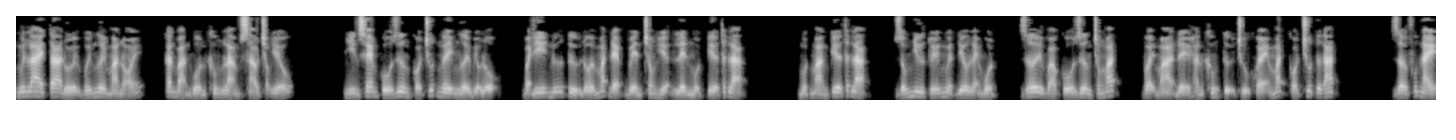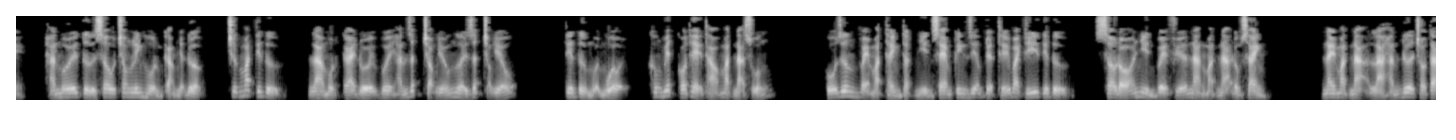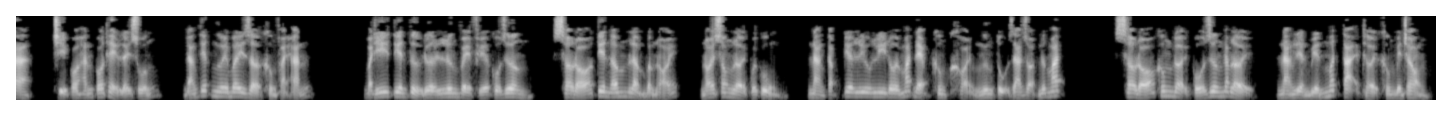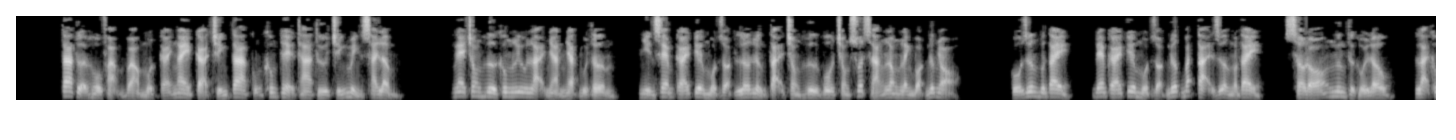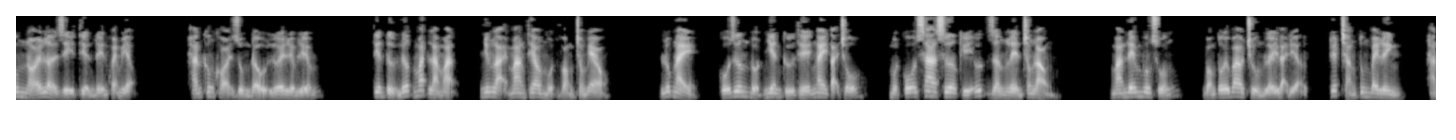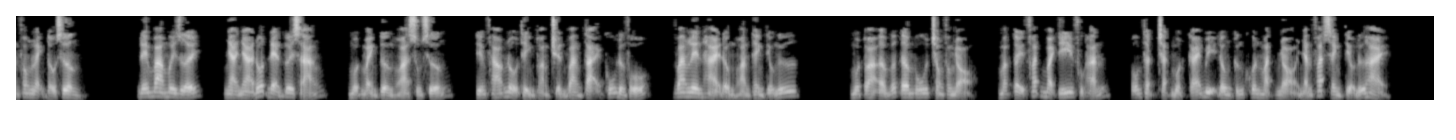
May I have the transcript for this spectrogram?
nguyên lai ta đối với ngươi mà nói, căn bản vốn không làm sao trọng yếu. Nhìn xem cố dương có chút ngây người biểu lộ, bạch đi nữ tử đôi mắt đẹp bên trong hiện lên một tia thất lạc. Một màn kia thất lạc, giống như tuế nguyệt điêu lẻ một, rơi vào cố dương trong mắt, vậy mà để hắn không tự chủ khỏe mắt có chút tức át. Giờ phút này, hắn mới từ sâu trong linh hồn cảm nhận được, trước mắt tiên tử là một cái đối với hắn rất trọng yếu người rất trọng yếu. Tiên tử muội muội, không biết có thể tháo mặt nạ xuống. Cố dương vẻ mặt thành thật nhìn xem kinh diễm tuyệt thế bạch y tiên tử, sau đó nhìn về phía nàng mặt nạ đồng xanh nay mặt nạ là hắn đưa cho ta, chỉ có hắn có thể lấy xuống, đáng tiếc ngươi bây giờ không phải hắn. Bạch Y tiên tử đưa lưng về phía cố dương, sau đó tiên âm lẩm bẩm nói nói xong lời cuối cùng, nàng cặp kia lưu ly đôi mắt đẹp không khỏi ngưng tụ ra giọt nước mắt. Sau đó không đợi cố dương đáp lời, nàng liền biến mất tại thời không bên trong. Ta tựa hồ phạm vào một cái ngay cả chính ta cũng không thể tha thứ chính mình sai lầm. Nghe trong hư không lưu lại nhàn nhạt mùi thơm, nhìn xem cái kia một giọt lơ lửng tại trong hư vô trong suốt sáng long lanh bọt nước nhỏ. Cố dương vươn tay, đem cái kia một giọt nước bắt tại giữa ngón tay, sau đó ngưng thực hồi lâu lại không nói lời gì tiến đến khoe miệng. Hắn không khỏi dùng đầu lưỡi liếm liếm. Tiên tử nước mắt là mặn nhưng lại mang theo một vòng trong eo. Lúc này, cố dương đột nhiên cứ thế ngay tại chỗ, một cỗ xa xưa ký ức dâng lên trong lòng. Màn đêm buông xuống, bóng tối bao trùm lấy đại địa, tuyết trắng tung bay linh, hàn phong lạnh tấu xương. Đêm ba mươi dưới, nhà nhà đốt đèn tươi sáng, một mảnh tường hòa sung sướng, tiếng pháo nổ thỉnh thoảng chuyển vang tại cũ đường phố, vang lên hài đồng hoàn thanh thiếu ngữ. Một tòa ở mức âm u trong phòng nhỏ, mặc tẩy phát bạch đi phục hắn, ôm thật chặt một cái bị đông cứng khuôn mặt nhỏ nhắn phát xanh tiểu nữ hải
